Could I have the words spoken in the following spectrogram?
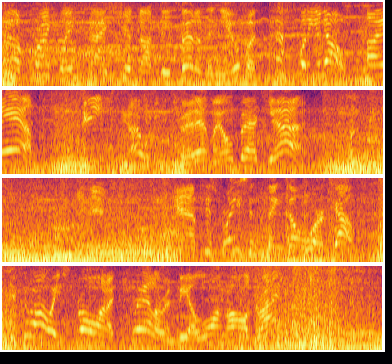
Well, frankly, I should not be better than you, but what do you know? I am. Geez, I wouldn't even try that in my own backyard. This racing thing don't work out, you could always throw on a trailer and be a long-haul driver.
